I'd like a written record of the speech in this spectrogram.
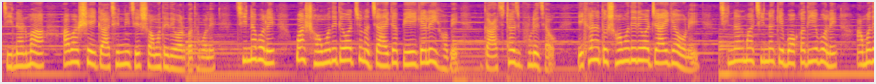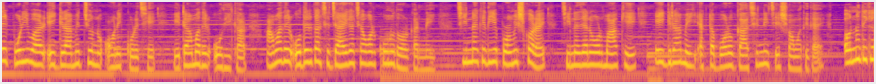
চিন্নার মা আবার সেই গাছের নিচে সমাধি দেওয়ার কথা বলে। চিন্না বলে, মা, সমাধি দেওয়ার জন্য জায়গা পেয়ে গেলেই হবে। গাছ টাছ ভুলে যাও। এখানে তো সমাধি দেওয়ার জায়গাও নেই। চিন্নার মা চিন্নাকে বকা দিয়ে বলে, আমাদের পরিবার এই গ্রামের জন্য অনেক করেছে। এটা আমাদের অধিকার। আমাদের ওদের কাছে জায়গা চাওয়ার কোনো দরকার নেই। চিন্নাকে দিয়ে প্রমিস করায়, চিন্না যেন ওর মাকে এই গ্রামেই একটা বড় গাছের নিচে সমাধি দেয়। অন্যদিকে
